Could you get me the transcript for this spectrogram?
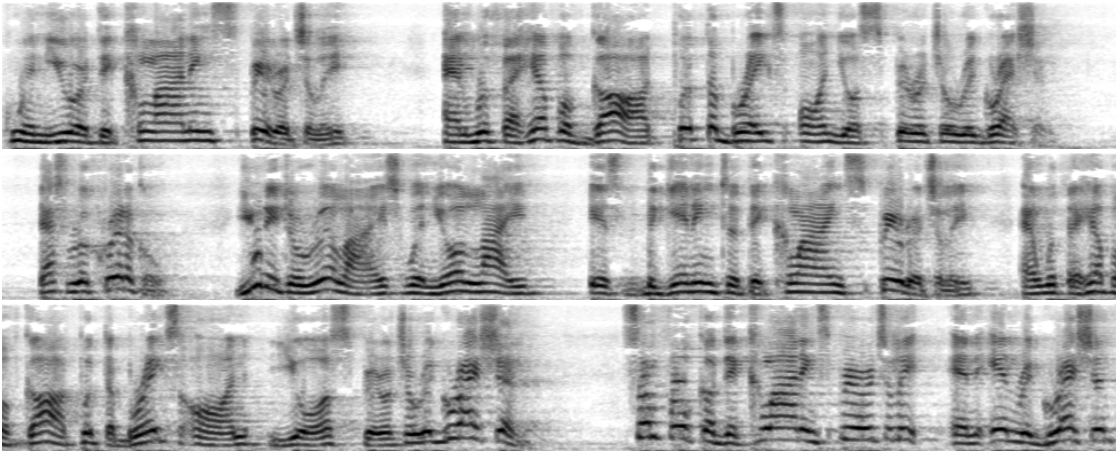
when you are declining spiritually and with the help of God, put the brakes on your spiritual regression. That's real critical. You need to realize when your life is beginning to decline spiritually, and with the help of God, put the brakes on your spiritual regression. Some folk are declining spiritually and in regression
